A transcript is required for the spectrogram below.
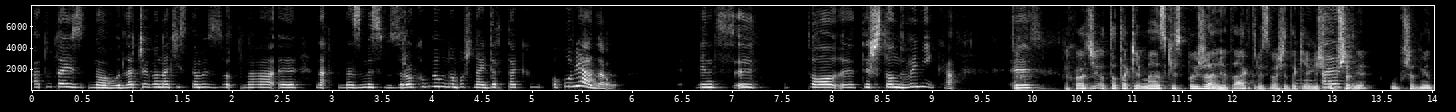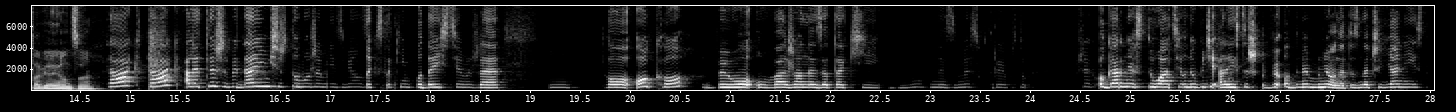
a tutaj znowu, dlaczego nacisnąmy na, na, na zmysł wzroku był? No bo Schneider tak opowiadał. Więc to też stąd wynika. Y, To chodzi o to takie męskie spojrzenie, tak? Które jest właśnie takie jakieś uprzedmi- uprzedmiotawiające. Tak, tak, ale też wydaje mi się, że to może mieć związek z takim podejściem, że mm, to oko było uważane za taki główny zmysł, który po prostu ogarnia sytuację, ono widzi, ale jest też wyodrębnione. To znaczy, ja nie jest.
